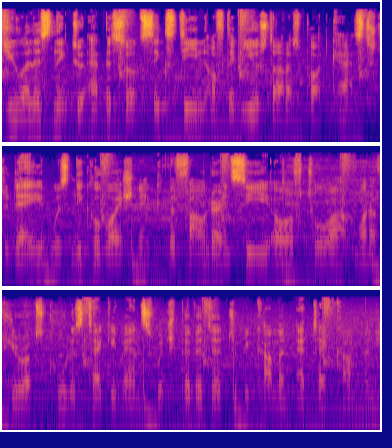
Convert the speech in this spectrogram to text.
You are listening to episode 16 of the EU Startups podcast. Today with Niko Woischnik, the founder and CEO of TOA, one of Europe's coolest tech events which pivoted to become an edtech company.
